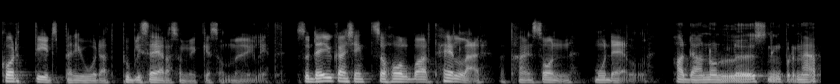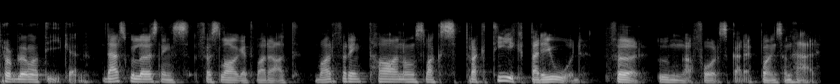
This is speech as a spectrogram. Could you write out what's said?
kort tidsperiod att publicera så mycket som möjligt. Så det är ju kanske inte så hållbart heller att ha en sån modell. Hade han någon lösning på den här problematiken? Där skulle lösningsförslaget vara att varför inte ha någon slags praktikperiod för unga forskare på en sån här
